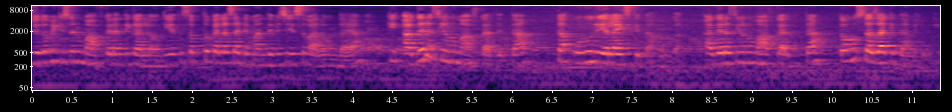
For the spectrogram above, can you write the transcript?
ਜਦੋਂ ਵੀ ਕਿਸੇ ਨੂੰ ਮਾਫ ਕਰਨ ਦੀ ਗੱਲ ਆਉਂਦੀ ਹੈ ਤਾਂ ਸਭ ਤੋਂ ਪਹਿਲਾਂ ਸਾਡੇ ਮਨ ਦੇ ਵਿੱਚ ਇਹ ਸਵਾਲ ਹੁੰਦਾ ਆ ਕਿ ਅਗਰ ਅਸੀਂ ਉਹਨੂੰ ਮਾਫ ਕਰ ਦਿੱਤਾ ਤਾਂ ਉਹਨੂੰ ਰਿਅਲਾਈਜ਼ ਕਿੱਦਾਂ ਹੋਊਗਾ? ਅਗਰ ਅਸੀਂ ਉਹਨੂੰ ਮਾਫ ਕਰ ਦਿੱਤਾ ਤਾਂ ਉਹਨੂੰ ਸਜ਼ਾ ਕਿੱਦਾਂ ਮਿਲੂਗੀ?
